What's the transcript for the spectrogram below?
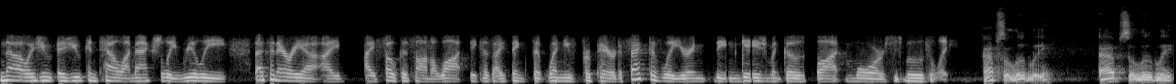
No, as you as you can tell, I'm actually really that's an area I I focus on a lot because I think that when you've prepared effectively, your the engagement goes a lot more smoothly. Absolutely. Absolutely.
